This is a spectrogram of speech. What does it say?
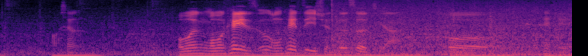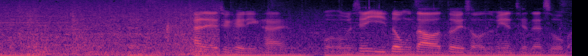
好像我们我们可以我们可以自己选择设计啊，哦，嘿嘿嘿，按 H 可以离开。我我们先移动到对手的面前再说吧。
